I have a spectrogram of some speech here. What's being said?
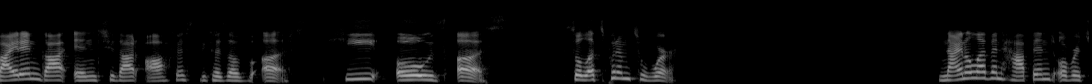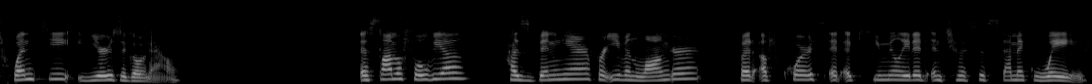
Biden got into that office because of us. He owes us. So let's put him to work. 9 11 happened over 20 years ago now. Islamophobia has been here for even longer, but of course, it accumulated into a systemic wave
